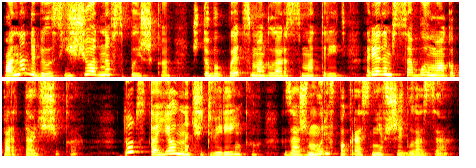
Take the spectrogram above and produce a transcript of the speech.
Понадобилась еще одна вспышка, чтобы Пэт смогла рассмотреть рядом с собой мага-портальщика. Тот стоял на четвереньках, зажмурив покрасневшие глаза –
